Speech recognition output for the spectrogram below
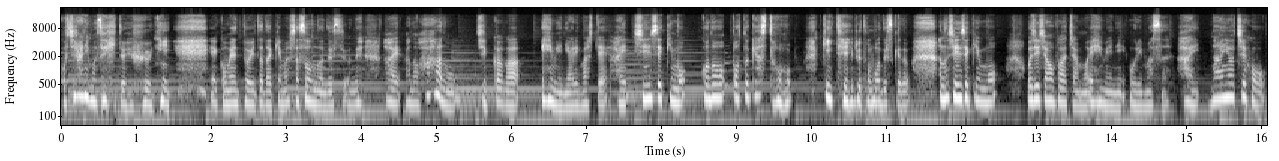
こちらにもぜひというふうに、え、コメントをいただきました。そうなんですよね。はい。あの母の実家が愛媛にありまして、はい、親戚もこのポッドキャストを聞いていると思うんですけどあの親戚もおじいちゃんおばあちゃんも愛媛におります。はい南予地方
